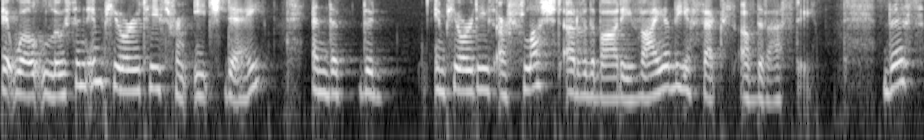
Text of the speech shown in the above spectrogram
It will loosen impurities from each day, and the, the impurities are flushed out of the body via the effects of the Vasti. This,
